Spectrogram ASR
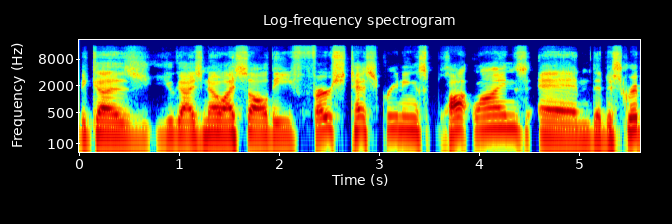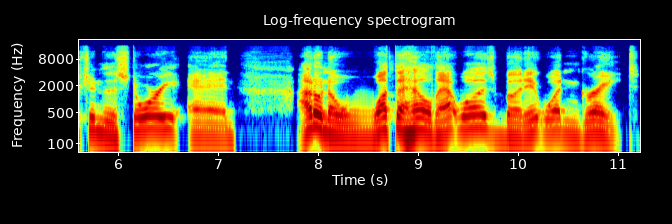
because you guys know I saw the first test screenings plot lines and the description of the story and I don't know what the hell that was, but it wasn't great.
